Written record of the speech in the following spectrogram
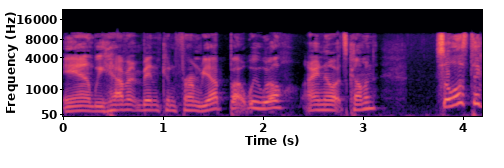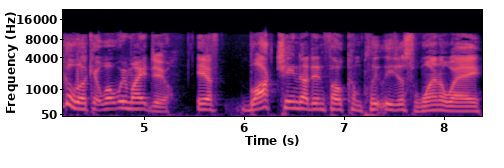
And we haven't been confirmed yet, but we will. I know it's coming. So let's take a look at what we might do if blockchain.info completely just went away,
